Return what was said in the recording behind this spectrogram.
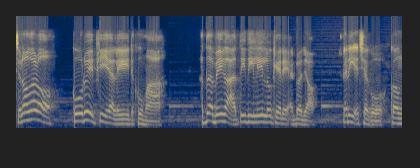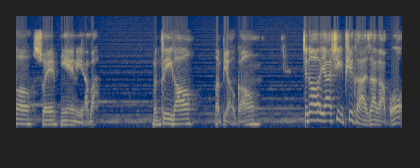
ကျွန်တော်ကတော့ကိုယ်တွေ့ဖြစ်ရလေးတစ်ခုမှာအသက်ဘေးကအတီးတီလေးလွတ်ခဲ့တဲ့အတွက်ကြောင့်အဲ့ဒီအချက်ကိုကောင်းကောင်းဆွဲမြဲနေတာပါမသေးကောင်းမပြောက်ကောင်းကျွန်တော်အရာရှိဖြစ်ခါစားကပေါ့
